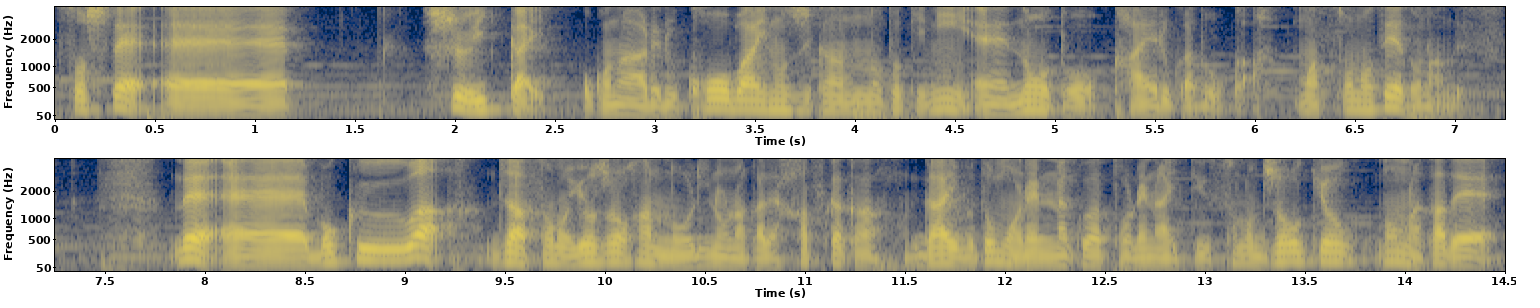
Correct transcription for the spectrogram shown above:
そして、えー週1回行われる購買の時間の時に、えーノートを買えるかどうか。まあその程度なんです。で、えー僕は、じゃあその4畳半の檻の中で20日間、外部とも連絡が取れないっていうその状況の中で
